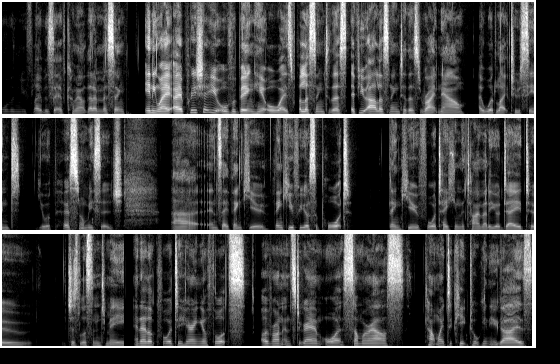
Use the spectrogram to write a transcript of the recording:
all the new flavours that have come out that I'm missing. Anyway, I appreciate you all for being here always, for listening to this. If you are listening to this right now, I would like to send you a personal message uh, and say thank you. Thank you for your support. Thank you for taking the time out of your day to just listen to me. And I look forward to hearing your thoughts over on Instagram or somewhere else. Can't wait to keep talking to you guys.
